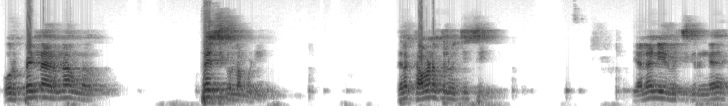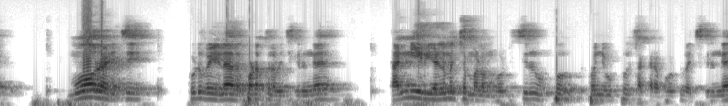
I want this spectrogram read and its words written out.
ஒரு பெண்ணாக இருந்தால் அவங்க பேசிக்கொள்ள முடியும். இதெல்லாம் கவனத்தில் வச்சு செய்யும் இளநீர் வச்சுக்கிறங்க. மோர் அடிச்சு குடுவையில் அதை குடத்தில் வச்சுக்கிடுங்க தண்ணீர் எலுமிச்சம்பழம் போட்டு சிறு உப்பு கொஞ்சம் உப்பு சக்கரை போட்டு வச்சுக்கிடுங்க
